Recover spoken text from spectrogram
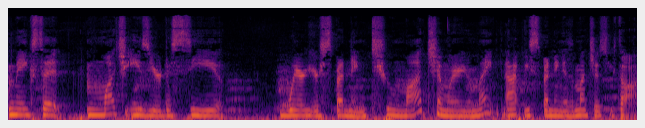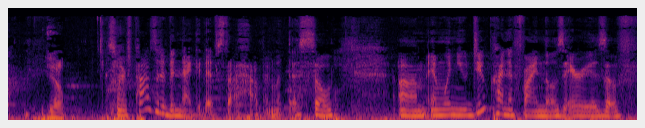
makes it much easier to see where you're spending too much and where you might not be spending as much as you thought. Yep. So there's positive and negatives that happen with this. So, um, and when you do kind of find those areas of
